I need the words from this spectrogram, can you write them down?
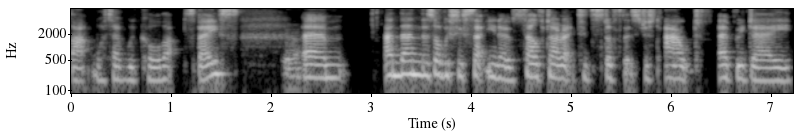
that whatever we call that space? Yeah. Um, and then there's obviously set, you know, self-directed stuff that's just out every day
